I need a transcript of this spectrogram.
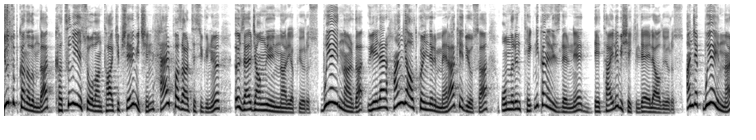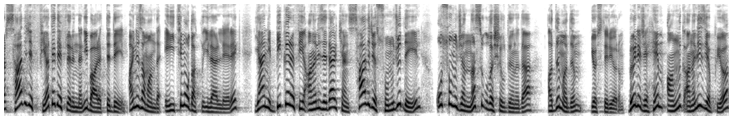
YouTube kanalımda katıl üyesi olan takipçilerim için her pazartesi günü özel canlı yayınlar yapıyoruz. Bu yayınlarda üyeler hangi altcoin'leri merak ediyorsa onların teknik analizlerini detaylı bir şekilde ele alıyoruz. Ancak bu yayınlar sadece fiyat hedeflerinden ibaret de değil. Aynı zamanda eğitim odaklı ilerleyerek yani bir grafiği analiz ederken sadece sonucu değil o sonuca nasıl ulaşıldığını da adım adım gösteriyorum. Böylece hem anlık analiz yapıyor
